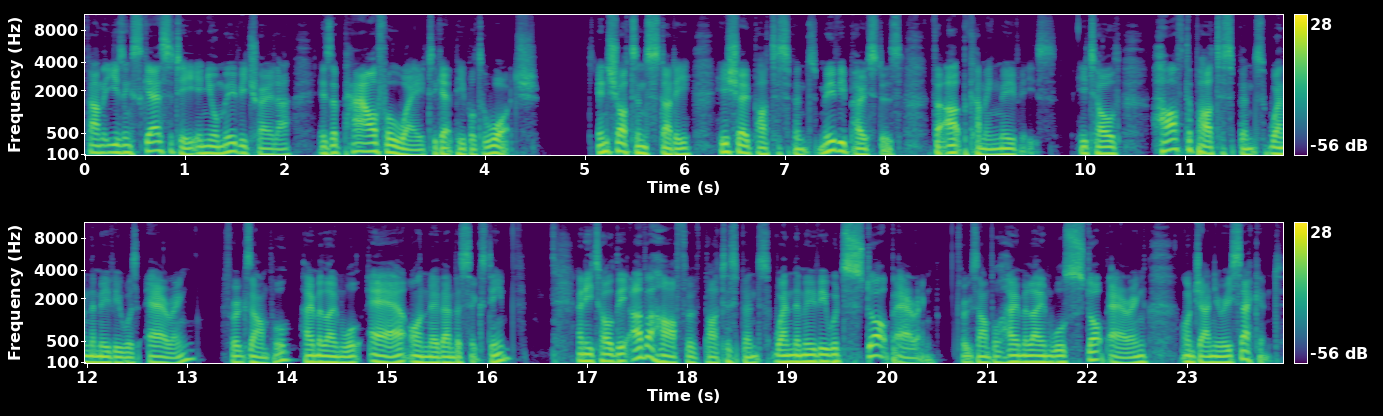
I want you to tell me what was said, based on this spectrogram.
found that using scarcity in your movie trailer is a powerful way to get people to watch. In Shotton's study, he showed participants movie posters for upcoming movies. He told half the participants when the movie was airing, for example, Home Alone will air on November 16th. And he told the other half of participants when the movie would stop airing. For example, Home Alone will stop airing on January 2nd.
